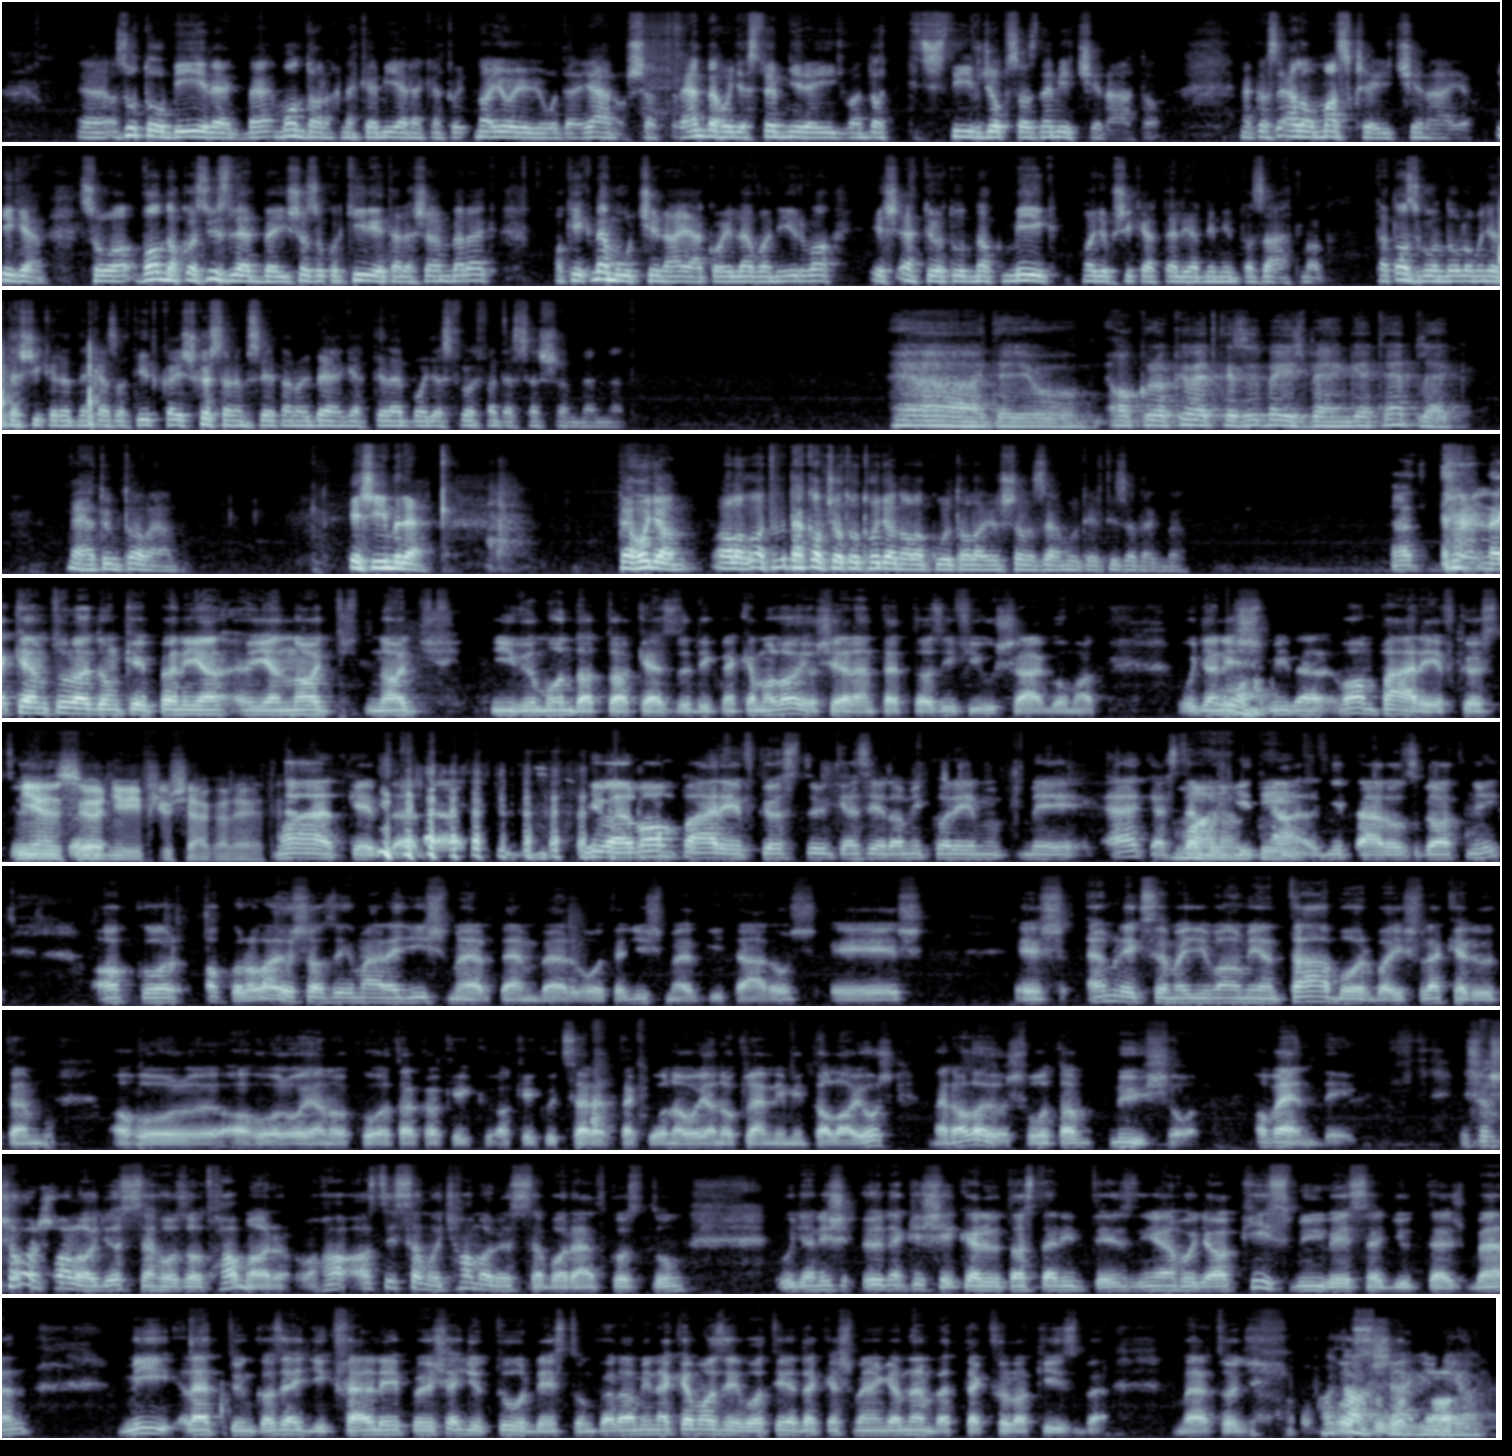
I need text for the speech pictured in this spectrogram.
az utóbbi években mondanak nekem ilyeneket, hogy na jó, jó, jó, de János, hát rendben, hogy ez többnyire így van, de Steve Jobs az nem így csinálta. Meg az Elon Musk se így csinálja. Igen, szóval vannak az üzletben is azok a kivételes emberek, akik nem úgy csinálják, ahogy le van írva, és ettől tudnak még nagyobb sikert elérni, mint az átlag. Tehát azt gondolom, hogy a te sikerednek ez a titka, és köszönöm szépen, hogy beengedtél ebbe, hogy ezt felfedezhessen benned. Jaj, de jó. Akkor a következőbe is beengedhetlek? Mehetünk tovább. És Imre, te, hogyan, te kapcsolatod hogyan alakult a Lajossal az elmúlt évtizedekben? Hát nekem tulajdonképpen ilyen, ilyen nagy, nagy hívő mondattal kezdődik. Nekem a Lajos jelentette az ifjúságomat. Ugyanis oh. mivel van pár év köztünk... Milyen mikor... szörnyű ifjúsága lehet. Hát képzeld el. mivel van pár év köztünk, ezért amikor én még elkezdtem gitár, gitározgatni, akkor, akkor a Lajos azért már egy ismert ember volt, egy ismert gitáros, és, és emlékszem, hogy valamilyen táborba is lekerültem, ahol, ahol olyanok voltak, akik, akik úgy szerettek volna olyanok lenni, mint a Lajos, mert a Lajos volt a műsor, a vendég. És a sors valahogy összehozott, hamar, ha, azt hiszem, hogy hamar összebarátkoztunk, ugyanis őnek is sikerült azt elintéznie, hogy a KISZ művészegyüttesben mi lettünk az egyik fellépő, és együtt turnéztunk vele, ami nekem azért volt érdekes, mert engem nem vettek föl a kízbe, mert hogy hosszú volt, a,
